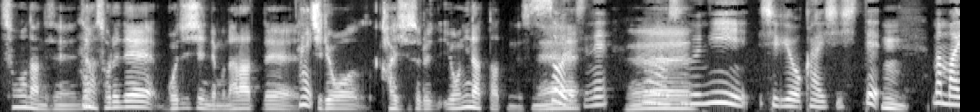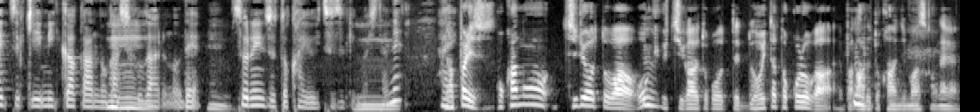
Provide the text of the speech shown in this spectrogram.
そうなんですね。じゃあそれでご自身でも習ってはい治療を開始するようになったんですね。そうですね。もうすぐに修行を開始して、うん。まあ毎月3日間の合宿があるので、うん。それにずっと通い続けましたね。はいやっぱり他の治療とは大きく違うところってどういったところがやっぱあると感じますかね？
